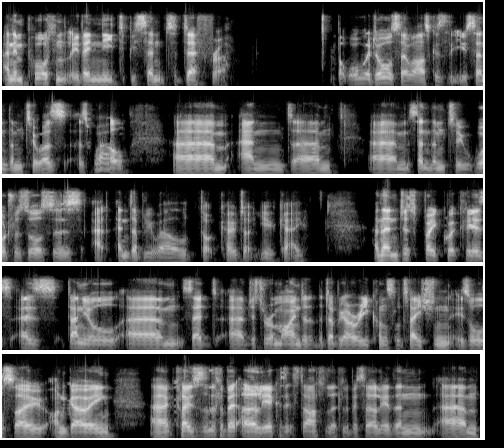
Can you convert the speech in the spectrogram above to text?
and importantly, they need to be sent to DEFRA. But what we'd also ask is that you send them to us as well, um, and um, um send them to water resources at nwl.co.uk. And then just very quickly, as, as Daniel um, said, uh, just a reminder that the WRE consultation is also ongoing. Uh, closes a little bit earlier because it started a little bit earlier than um,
